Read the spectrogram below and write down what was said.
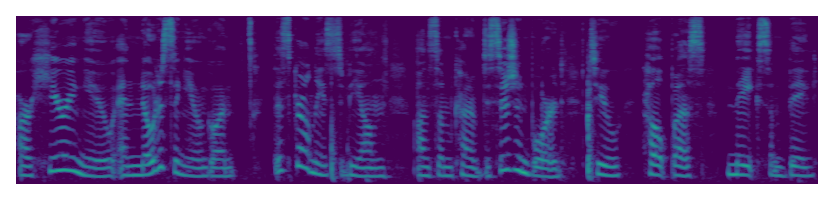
are hearing you and noticing you and going, this girl needs to be on, on some kind of decision board to help us make some big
